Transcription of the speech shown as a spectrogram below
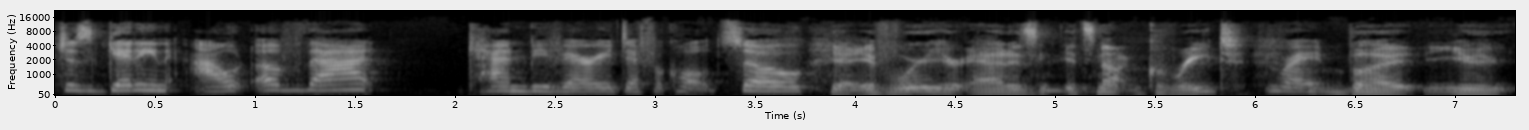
just getting out of that can be very difficult. So yeah, if where you're at is it's not great, right? But you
